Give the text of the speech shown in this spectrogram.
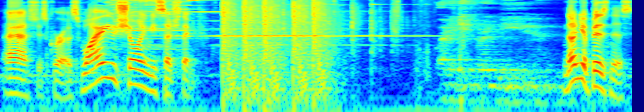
That's just gross. Why are you showing me such things? Why did you bring me here? None of your business.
